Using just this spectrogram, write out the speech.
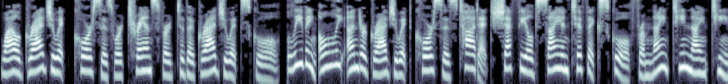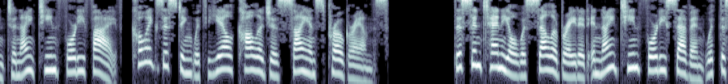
while graduate courses were transferred to the graduate school, leaving only undergraduate courses taught at Sheffield Scientific School from 1919 to 1945, coexisting with Yale College's science programs. The centennial was celebrated in 1947 with the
